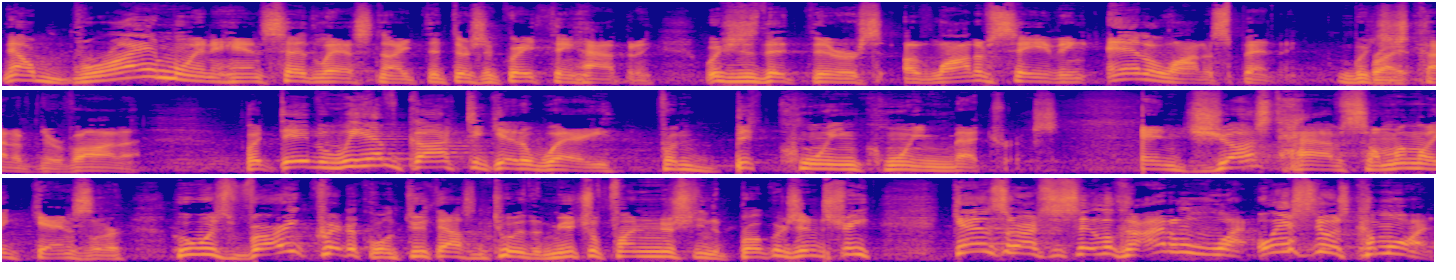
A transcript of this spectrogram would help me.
Now, Brian Moynihan said last night that there's a great thing happening, which is that there's a lot of saving and a lot of spending, which right. is kind of nirvana. But, David, we have got to get away from Bitcoin coin metrics and just have someone like Gensler, who was very critical in 2002 of the mutual fund industry and the brokerage industry. Gensler has to say, look, I don't like, all he has to do is come on.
